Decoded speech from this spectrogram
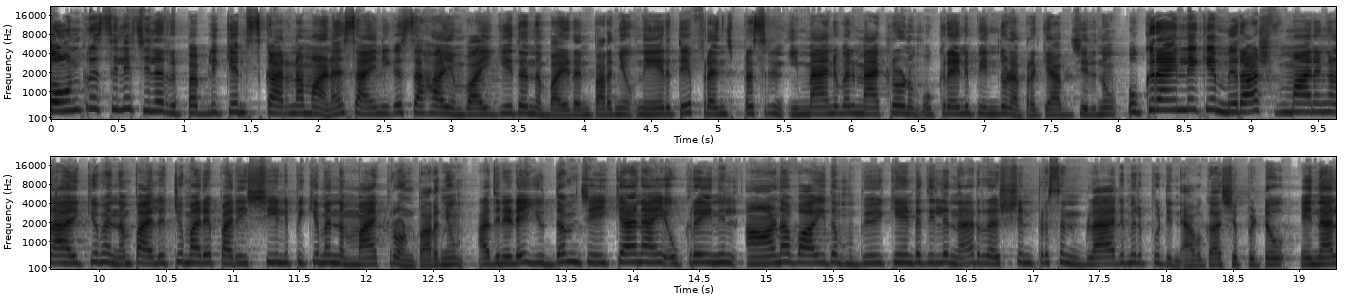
കോൺഗ്രസിലെ ചില റിപ്പബ്ലിക്കൻസ് കാരണമാണ് സൈനിക സഹായം വൈകിയതെന്ന് ബൈഡൻ പറഞ്ഞു. നേരത്തെ ഫ്രഞ്ച് പ്രസിഡന്റ് ഇമ്മാനുവൽ മാക്രോണും ഉക്രൈന് പിന്തുണ പ്രഖ്യാപിച്ചിരുന്നു. ഉക്രൈനിലേക്ക് മിറാഷ് വിമാനങ്ങൾ അയക്കുമെന്നും പൈലറ്റുമാരെ പരിശീലിപ്പിക്കുമെന്നും മാക്രോൺ പറഞ്ഞു. അതിനിടെ യുദ്ധം ജയിക്കാനായി ഉക്രൈനിൽ ആണവായുധം ഉപയോഗിക്കേണ്ടതില്ലെന്ന് റഷ്യൻ പ്രസിഡന്റ് വ്ളാഡിമിർ പുടിൻ അവകാശപ്പെട്ടു. എന്നാൽ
